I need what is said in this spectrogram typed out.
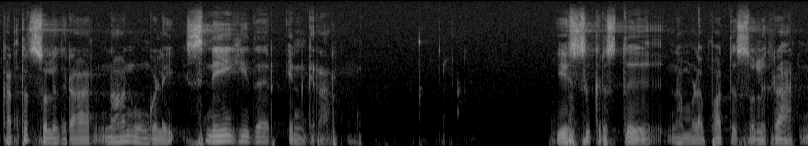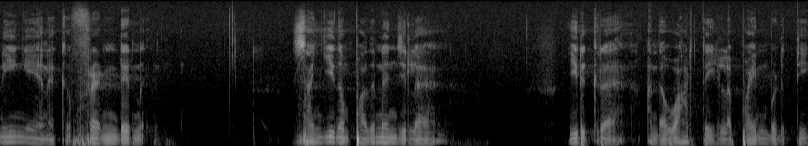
கர்த்தர் சொல்லுகிறார் நான் உங்களை சிநேகிதர் என்கிறார். இயேசு கிறிஸ்து நம்மளை பார்த்து சொல்லுகிறார் நீங்கள் எனக்கு ஃப்ரெண்டுன்னு சங்கீதம் பதினஞ்சில் இருக்கிற அந்த வார்த்தைகளை பயன்படுத்தி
